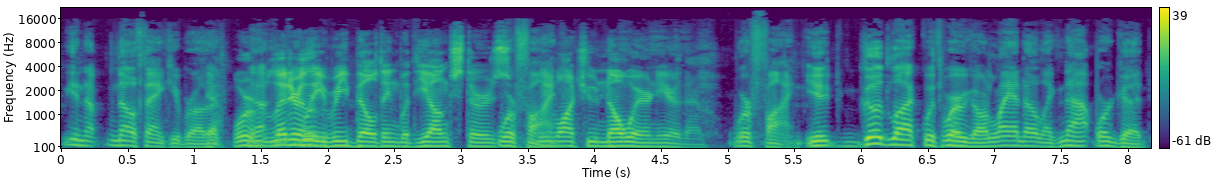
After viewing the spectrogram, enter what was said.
you know, no, thank you, brother. We're No, literally rebuilding with youngsters. We're fine. We want you nowhere near them. we're fine. You, good luck with where we go. Orlando, like, nah, we're good.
